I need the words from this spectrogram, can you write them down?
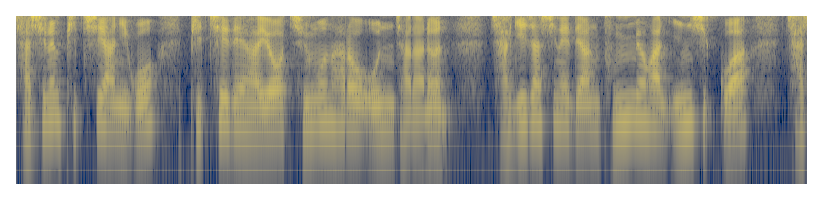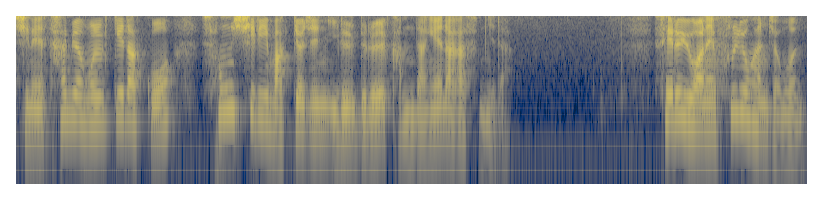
자신은 빛이 아니고 빛에 대하여 증언하러 온 자라는 자기 자신에 대한 분명한 인식과 자신의 사명을 깨닫고 성실히 맡겨진 일들을 감당해 나갔습니다. 세례 요한의 훌륭한 점은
